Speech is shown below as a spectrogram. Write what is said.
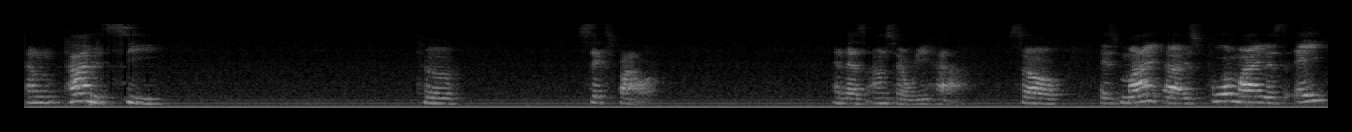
and time is C to 6 power and that's answer we have. So it's, my, uh, it's 4 minus 8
